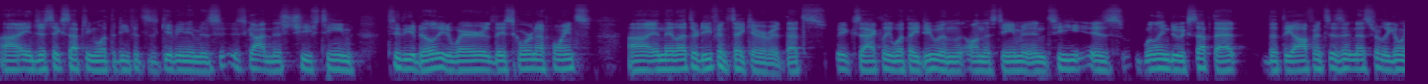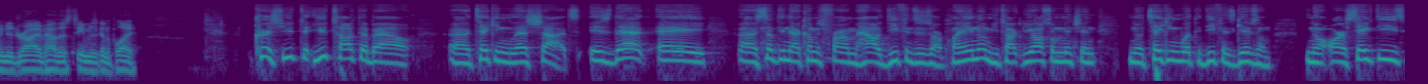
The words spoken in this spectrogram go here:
uh, and just accepting what the defense is giving him has, has gotten this Chiefs team to the ability to where they score enough points uh, and they let their defense take care of it. That's exactly what they do in, on this team, and he is willing to accept that that the offense isn't necessarily going to drive how this team is going to play. Chris, you t- you talked about uh, taking less shots. Is that a uh, something that comes from how defenses are playing them? You talked. You also mentioned, you know, taking what the defense gives them. You know, our safeties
